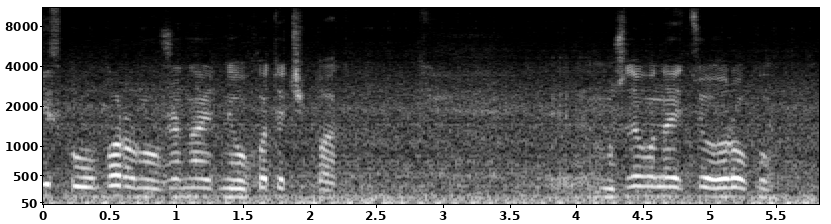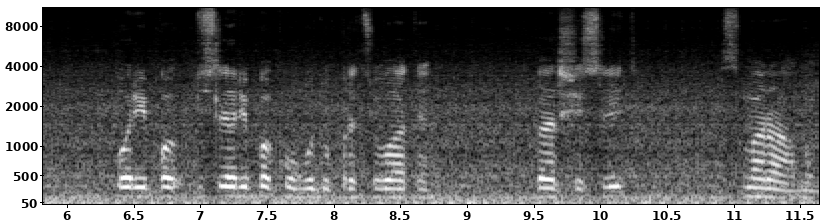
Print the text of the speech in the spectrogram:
Дискову борону вже навіть не охота чіпати. Можливо, навіть цього року по ріпа- після ріпаку буду працювати перший слід смарагдом.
